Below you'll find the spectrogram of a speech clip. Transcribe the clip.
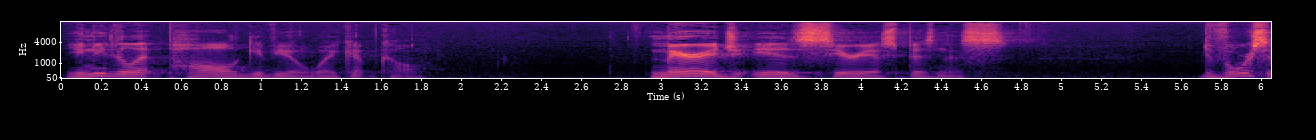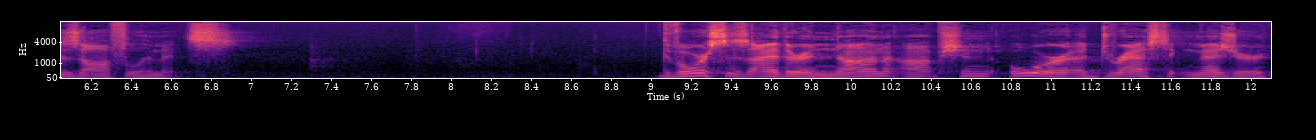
you need to let Paul give you a wake up call. Marriage is serious business, divorce is off limits. Divorce is either a non option or a drastic measure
